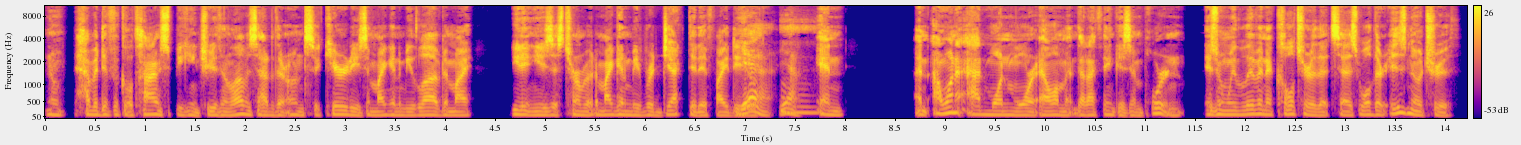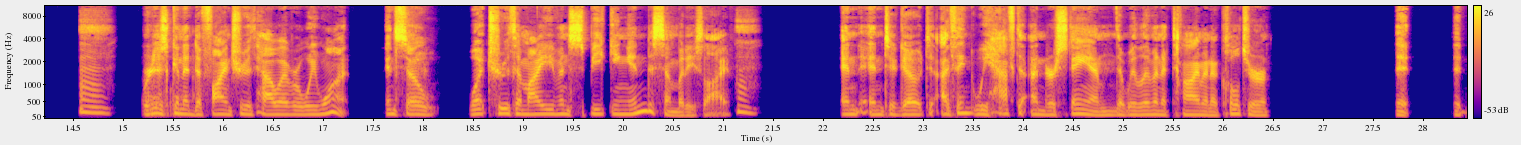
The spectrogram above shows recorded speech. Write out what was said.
you know, have a difficult time speaking truth and love is out of their own securities. Am I going to be loved? Am I, you didn't use this term, but am I going to be rejected if I do? Yeah. Yeah. Mhm. And and I want to add one more element that I think is important is when we live in a culture that says, well, there is no truth. Mm, We're just going to define truth however we want. And so, what truth am I even speaking into somebody's life? Hmm. And and to go to, I think we have to understand that we live in a time and a culture that that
